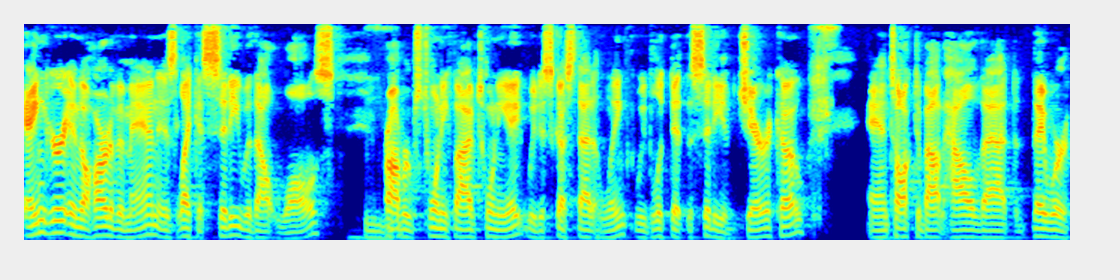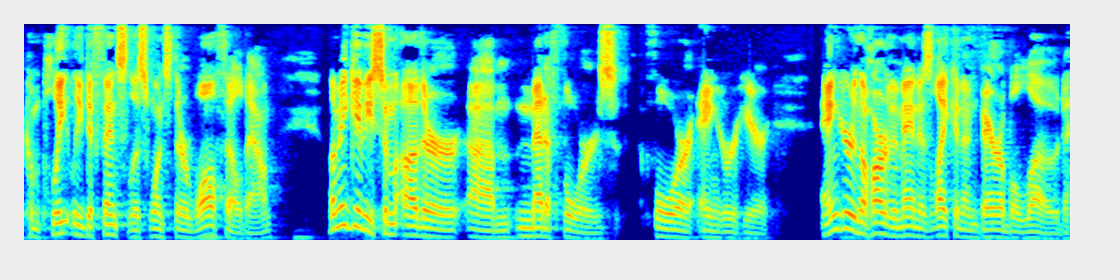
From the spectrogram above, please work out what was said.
anger in the heart of a man is like a city without walls. Mhm. Proverbs 25, 28. We discussed that at length. We've looked at the city of Jericho and talked about how that they were completely defenseless once their wall fell down. Let me give you some other um, metaphors for anger here. Anger in the heart of a man is like an unbearable load.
